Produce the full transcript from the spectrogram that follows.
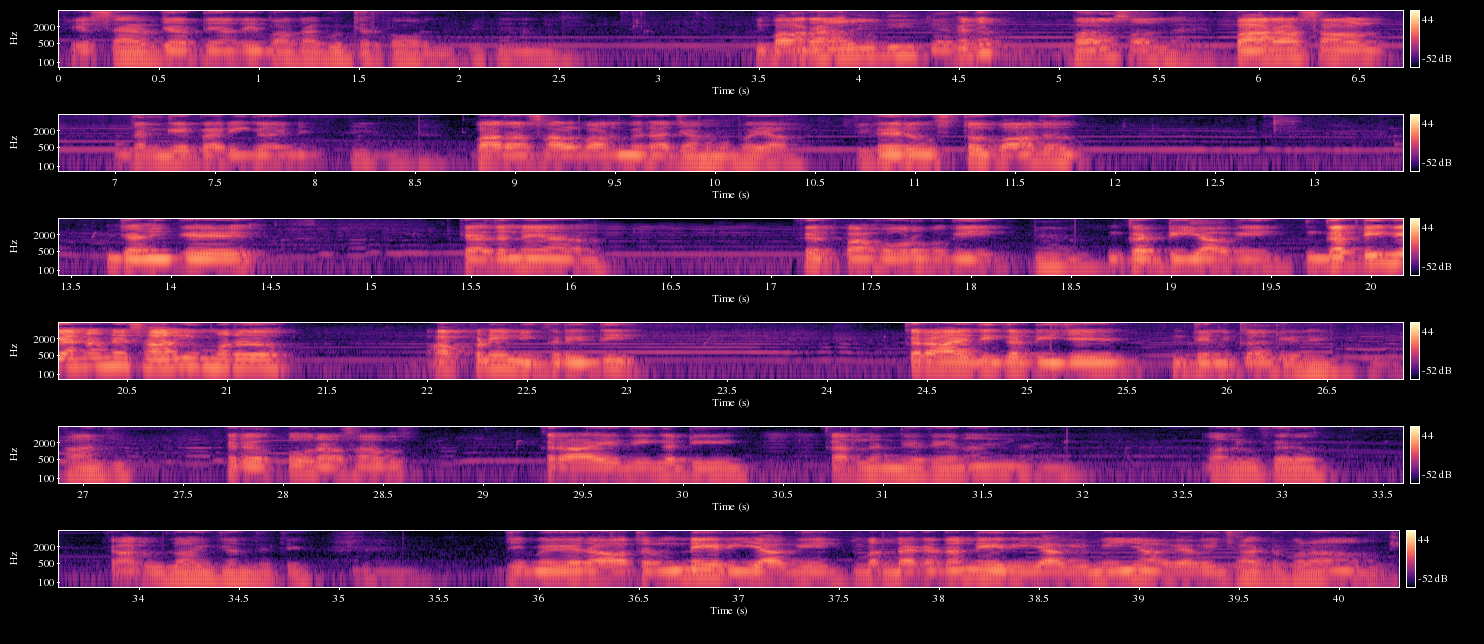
ਤੇ ਸਾਹਿਬਜ਼ਾਦਿਆਂ ਦੇ ਮਾਤਾ ਗੁਜਰ ਕੌਰ ਜੀ ਦੇ ਹੂੰ। 12 ਦੀ ਜਗ੍ਹਾ ਹਾਂਜੀ। 12 ਸਾਲ ਲਾਏ। 12 ਸਾਲ ਨੰਗੇ ਪੈਰੀ ਗਏ ਨੇ। ਹੂੰ। 12 ਸਾਲ ਬਾਅਦ ਮੇਰਾ ਜਨਮ ਹੋਇਆ। ਫਿਰ ਉਸ ਤੋਂ ਬਾਅਦ ਜਾਣੀ ਕਿ ਕਹਿ ਦਿੰਦੇ ਆ ਕਿਰਪਾ ਹੋਰ ਹੋ ਗਈ ਗੱਡੀ ਆ ਗਈ। ਗੱਡੀ ਵੀ ਇਹਨਾਂ ਨੇ ਸਾਰੀ ਉਮਰ ਆਪਣੀ ਨਹੀਂ ਖਰੀਦੀ। ਕਿਰਾਏ ਦੀ ਗੱਡੀ ਜੇ ਦਿਨ ਕੱਟੇ ਨੇ। ਹਾਂਜੀ। ਫਿਰ ਭੋਰਾ ਸਾਹਿਬ ਕਿਰਾਏ ਦੀ ਗੱਡੀ ਕਰ ਲੈਂਦੇ ਤੇ ਨਾ ਜੀ। ਮਤਲਬ ਫਿਰ ਝਾੜੂ ਲਾਈ ਜਾਂਦੇ ਤੇ। ਜਿਵੇਂ ਰਾਤ ਨੂੰ ਹਨੇਰੀ ਆ ਗਈ ਬੰਦਾ ਕਹਿੰਦਾ ਹਨੇਰੀ ਆ ਗਈ ਮੀਂਹ ਆ ਗਿਆ ਵੀ ਛੱਡ ਪਰਾਂ।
